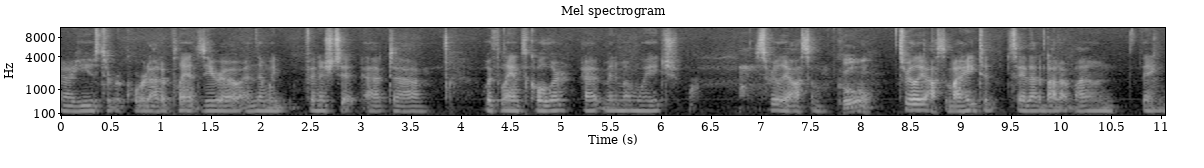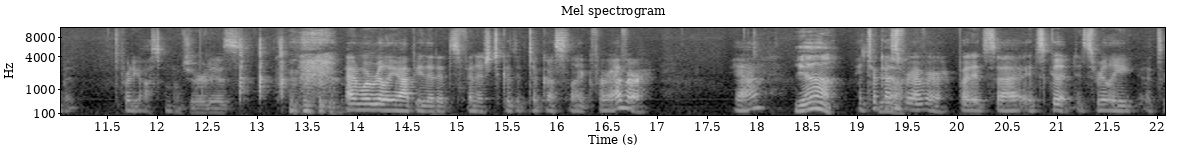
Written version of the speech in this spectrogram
Uh, he used to record out of Plant Zero, and then we finished it at uh, with Lance Koehler at Minimum Wage. It's really awesome. Cool. It's really awesome. I hate to say that about my own thing, but it's pretty awesome. I'm sure it is. And we're really happy that it's finished because it took us like forever. Yeah. Yeah. It took us forever, but it's uh, it's good. It's really it's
